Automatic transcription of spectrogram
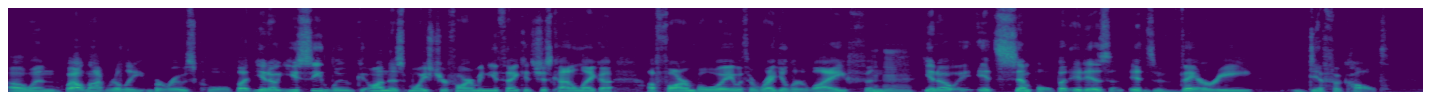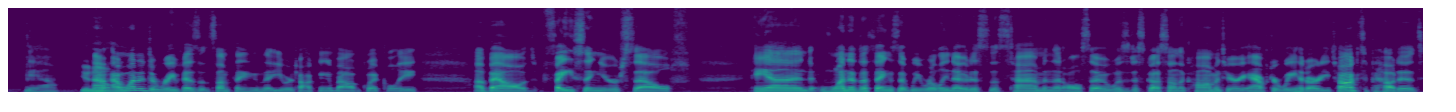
Owen. Well, not really. Beru's cool. But, you know, you see Luke on this moisture farm and you think it's just kind of like a, a farm boy with a regular life. And, mm-hmm. you know, it's simple, but it isn't. It's very difficult. Yeah. You know? I, I wanted to revisit something that you were talking about quickly about facing yourself and one of the things that we really noticed this time, and that also was discussed on the commentary after we had already talked about it,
